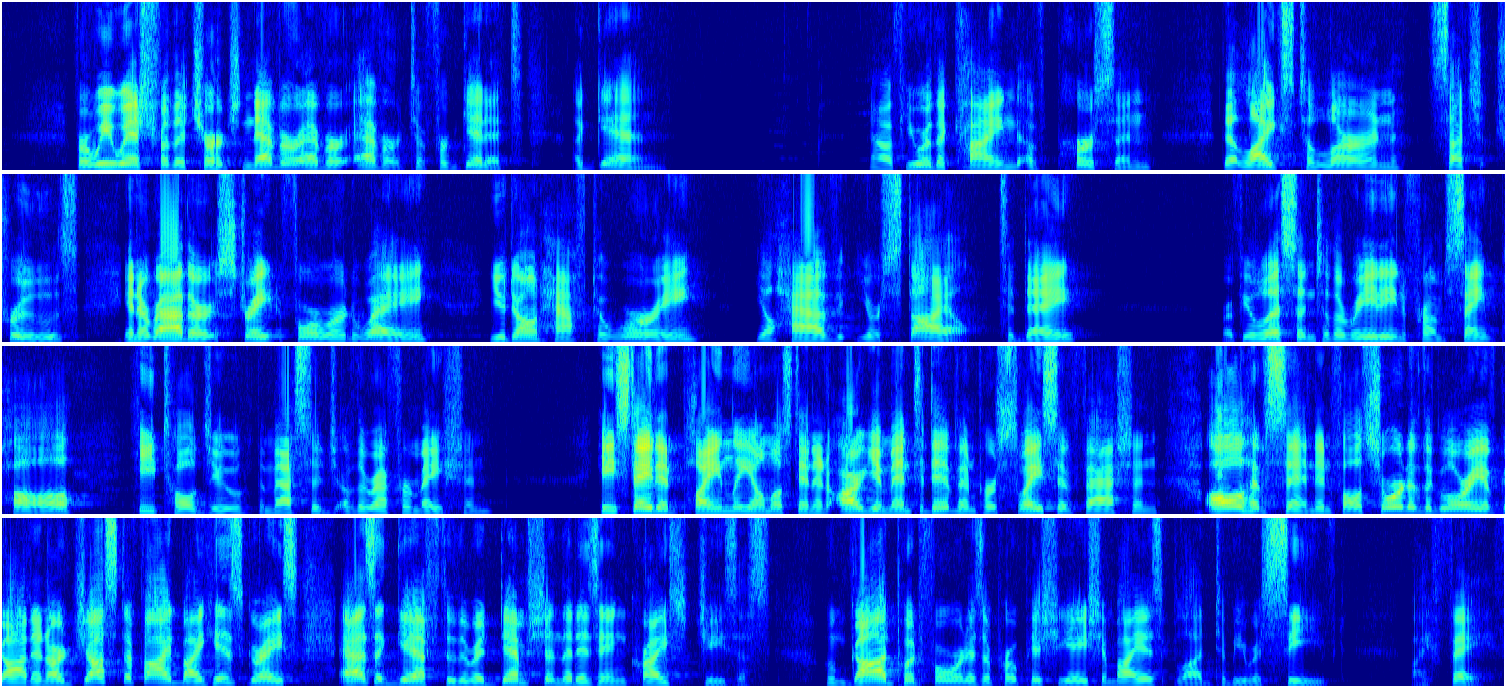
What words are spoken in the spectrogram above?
for we wish for the church never, ever, ever to forget it again. Now, if you are the kind of person that likes to learn such truths in a rather straightforward way, you don't have to worry. You'll have your style today. Or if you listen to the reading from St. Paul, he told you the message of the Reformation. He stated plainly, almost in an argumentative and persuasive fashion, all have sinned and fall short of the glory of God and are justified by His grace as a gift through the redemption that is in Christ Jesus, whom God put forward as a propitiation by His blood to be received by faith.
